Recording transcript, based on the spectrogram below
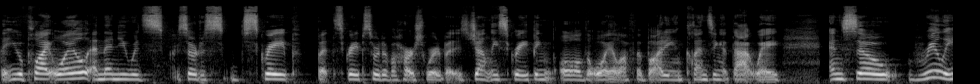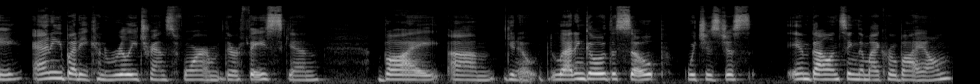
that you apply oil and then you would sort of scrape, but scrape sort of a harsh word, but it's gently scraping all the oil off the body and cleansing it that way. And so, really, anybody can really transform their face skin by um, you know letting go of the soap, which is just imbalancing the microbiome,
